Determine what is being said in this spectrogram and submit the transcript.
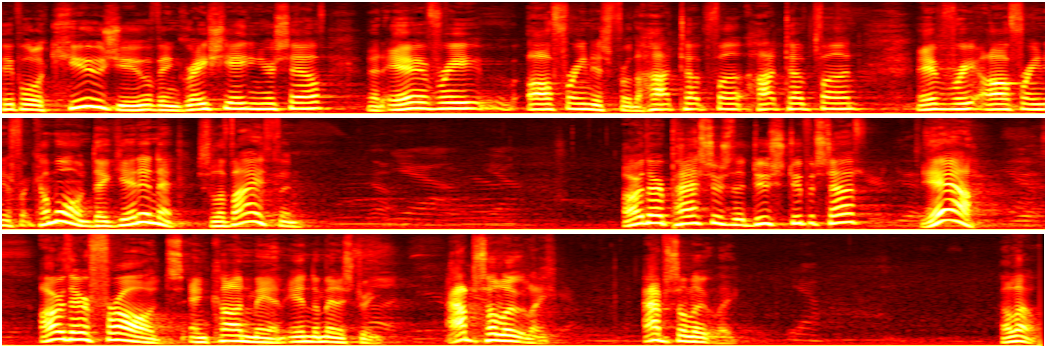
People accuse you of ingratiating yourself, that every offering is for the hot tub fund. Hot tub fund. Every offering is for, come on, they get in that. It's Leviathan. Yeah, yeah. Are there pastors that do stupid stuff? Yes. Yeah. Yes. Are there frauds and con men in the ministry? Absolutely. Absolutely. Hello.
